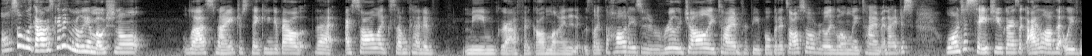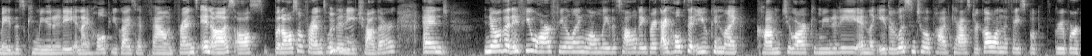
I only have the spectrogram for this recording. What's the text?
Also, like I was getting really emotional last night just thinking about that. I saw like some kind of meme graphic online and it was like the holidays are a really jolly time for people, but it's also a really lonely time. And I just want to say to you guys like I love that we've made this community and I hope you guys have found friends in us also but also friends within mm-hmm. each other. And know that if you are feeling lonely this holiday break, I hope that you can like come to our community and like either listen to a podcast or go on the Facebook group or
